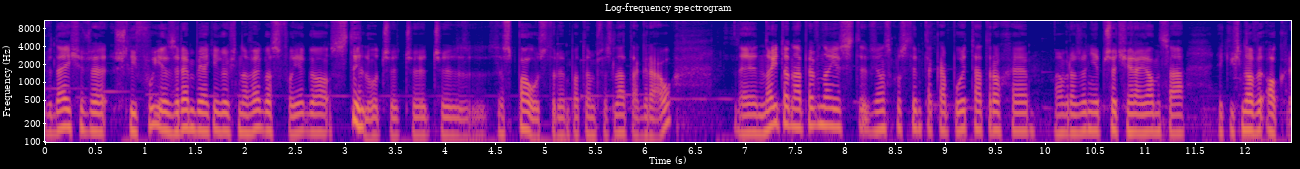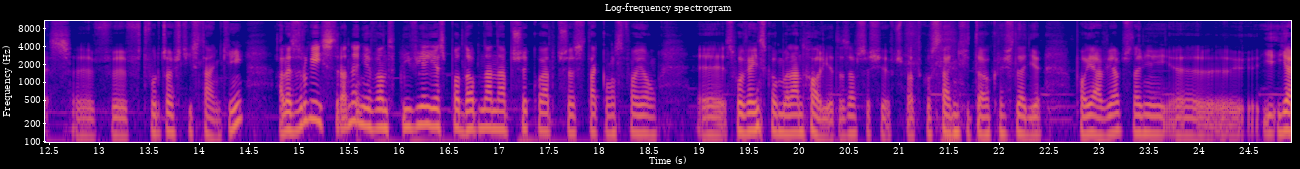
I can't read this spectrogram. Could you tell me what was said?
wydaje się, że szlifuje zręby jakiegoś nowego swojego stylu, czy, czy, czy zespołu, z którym potem przez lata grał. Y, No i to na pewno jest w związku z tym taka płyta trochę, mam wrażenie, przecierająca jakiś nowy okres y, w, w twórczości Stańki, ale z drugiej strony niewątpliwie jest podobna na przykład przez taką swoją słowiańską melancholię. To zawsze się w przypadku Stańki to określenie pojawia, przynajmniej y, ja,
